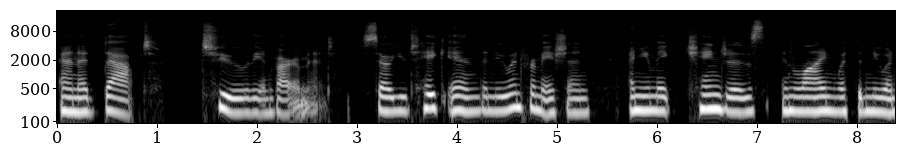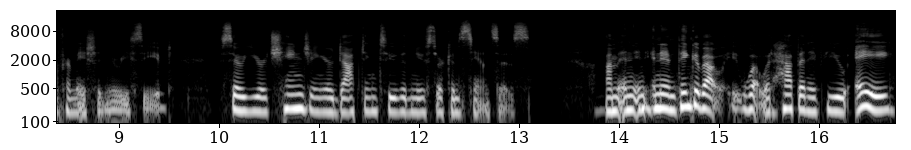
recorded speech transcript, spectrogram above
and adapt to the environment. So you take in the new information and you make changes in line with the new information you received. So you're changing, you're adapting to the new circumstances. Um, and, and, and think about what would happen if you, A,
